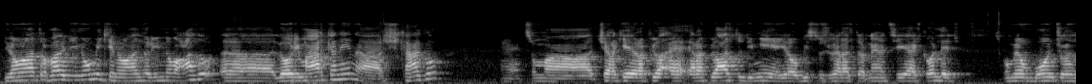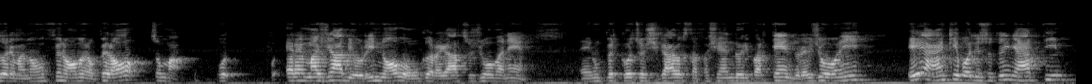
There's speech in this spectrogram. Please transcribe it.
tirano un altro paio di nomi che non hanno rinnovato, eh, Lori Markanen a Chicago, eh, insomma c'era chi era più, eh, era più, alto di me, io l'ho visto giocare al torneo NCAA al college, secondo me è un buon giocatore ma non un fenomeno, però insomma era immaginabile un rinnovo, comunque un ragazzo giovane in un percorso che Chicago sta facendo ripartendo dai giovani. E anche voglio sottolinearti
